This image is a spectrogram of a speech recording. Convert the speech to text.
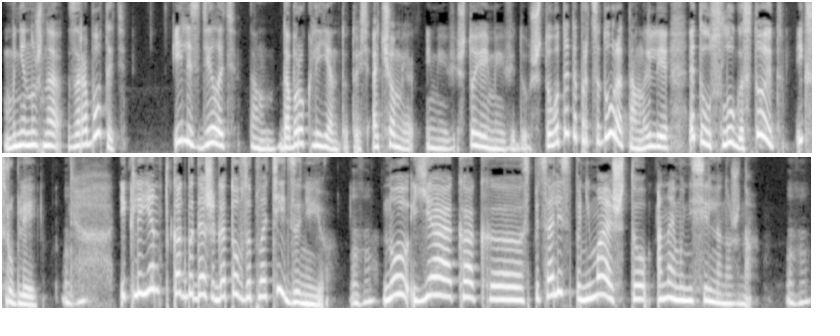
мне нужно заработать или сделать там добро клиенту. То есть о чем я имею, что я имею в виду? Что вот эта процедура там или эта услуга стоит X рублей. Угу. И клиент как бы даже готов заплатить за нее. Угу. Но я как э, специалист понимаю, что она ему не сильно нужна. Угу.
